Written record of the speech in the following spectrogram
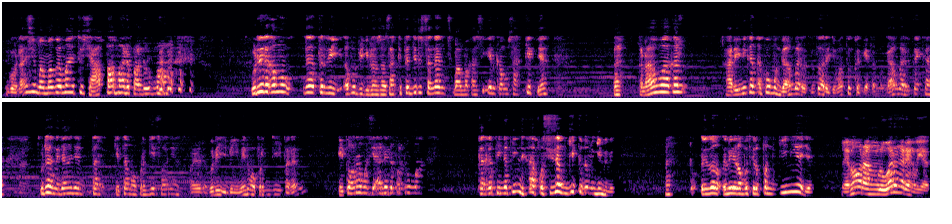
Gue nanya mama gue mah itu siapa mah depan rumah? Udah dah kamu udah tadi apa bikin orang sakit aja deh senin. Mama kasihin kamu sakit ya. Lah kenapa kan? Hari ini kan aku menggambar waktu itu hari jumat tuh kegiatan menggambar di TK udah nggak jangan jangan ntar kita mau pergi soalnya. Oh yaudah gue diiming-iming mau pergi padahal itu orang masih ada depan rumah. Kagak pindah-pindah posisinya begitu udah begini nih. Hah? Itu, ini rambut ke depan begini aja Lah, emang orang luar nggak ada yang lihat?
